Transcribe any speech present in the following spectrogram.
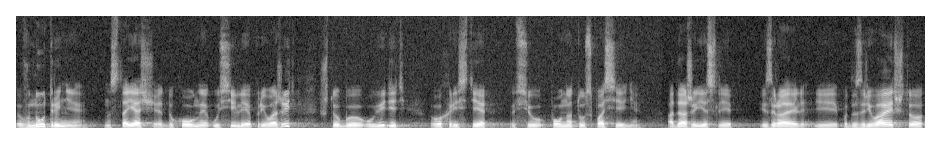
внутреннее, настоящее духовное усилие приложить, чтобы увидеть во Христе всю полноту спасения. А даже если Израиль и подозревает, что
